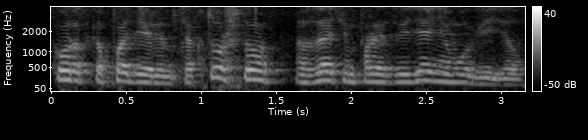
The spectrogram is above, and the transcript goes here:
коротко поделимся, кто что за этим произведением увидел.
